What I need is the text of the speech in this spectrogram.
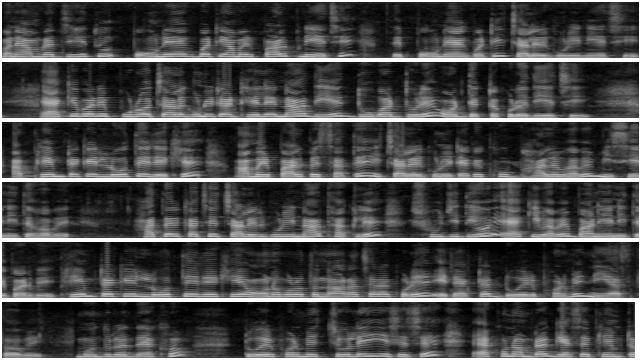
মানে আমরা যেহেতু পৌনে এক বাটি আমের পাল্প নিয়েছি, তাই পৌনে এক বাটি চালের গুঁড়ি নিয়েছি। একেবারে পুরো চাল গুঁড়িটা ঢেলে না দিয়ে দুবার ধরে অর্ধেকটা করে দিয়েছি। আর ফ্লেমটাকে লোতে রেখে আমের পাল্পের সাথে এই চালের গুঁড়িটাকে খুব ভালোভাবে মিশিয়ে নিতে হবে। হাতের কাছে চালের গুঁড়ি না থাকলে সুজি দিয়েও একইভাবে বানিয়ে নিতে পারবে। ফ্লেমটাকে লোতে রেখে অনবরত নাড়াচাড়া করে এটা একটা ডোয়ের ফর্মে নিয়ে আসতে হবে। বন্ধুরা দেখো, ডোয়ের ফর্মে চলেই এসেছে। এখন আমরা গ্যাসের ফ্লেমটা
